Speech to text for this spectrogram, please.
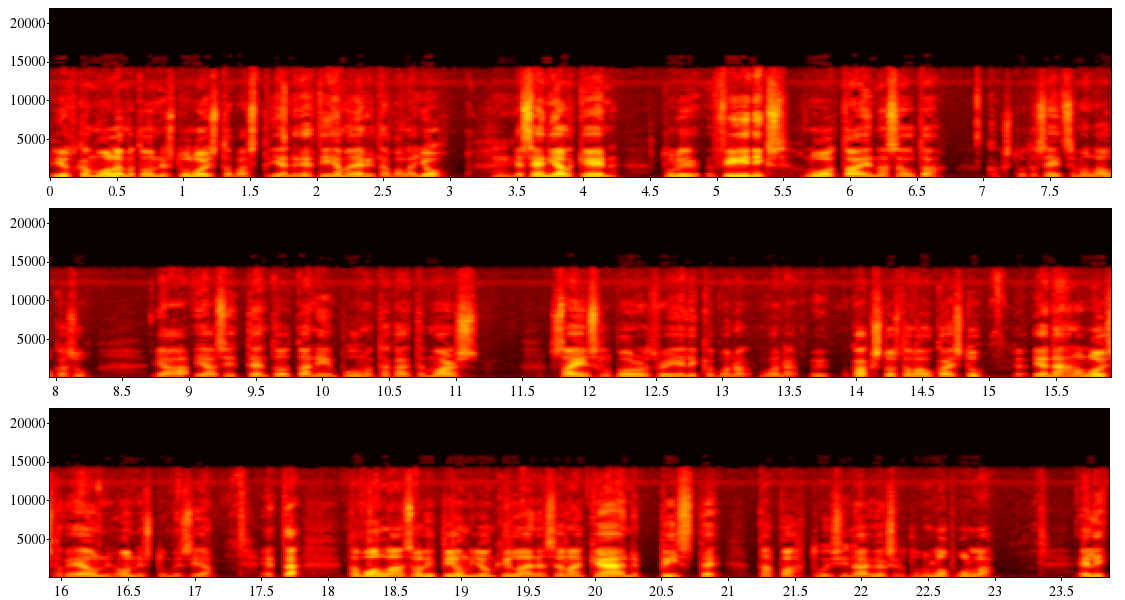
jotka molemmat onnistuu loistavasti ja ne tehtiin hieman eri tavalla jo. Mm. Ja sen jälkeen tuli Phoenix luotain Nasalta 2007 laukaisu ja, ja sitten tota, niin, puhumattakaan, että Mars Science Laboratory, eli vuonna, vuonna 12 laukaistu, ja, ja nämähän on loistavia onnistumisia. Että tavallaan se oli jonkinlainen sellainen käännepiste tapahtui siinä 90-luvun lopulla. Eli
